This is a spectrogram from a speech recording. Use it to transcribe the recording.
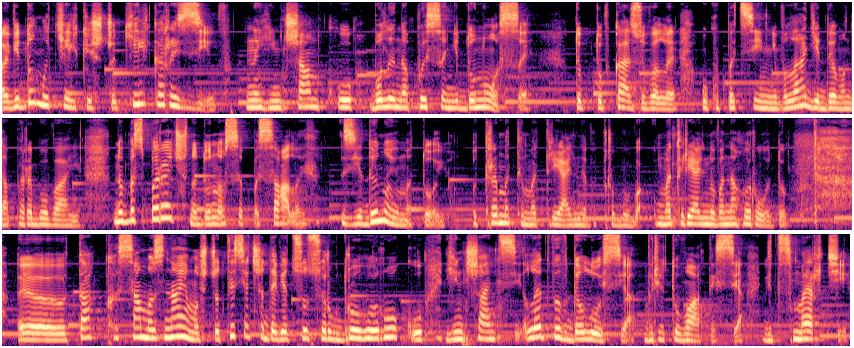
Е, Відомо тільки, що кілька разів на гінчанку були написані доноси, тобто вказували окупаційній владі, де вона перебуває. Ну, безперечно, доноси писали з єдиною метою отримати матеріальну винагороду. Е, Так само знаємо, що 1942 року гінчанці ледве вдалося врятуватися від смерті,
